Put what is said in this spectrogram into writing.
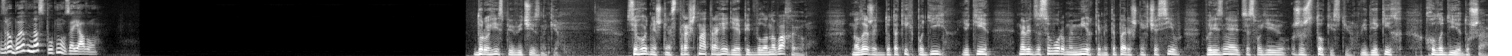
зробив наступну заяву. Дорогі співвітчизники, сьогоднішня страшна трагедія під Волновахою належить до таких подій, які навіть за суворими мірками теперішніх часів вирізняються своєю жорстокістю, від яких холодіє душа.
